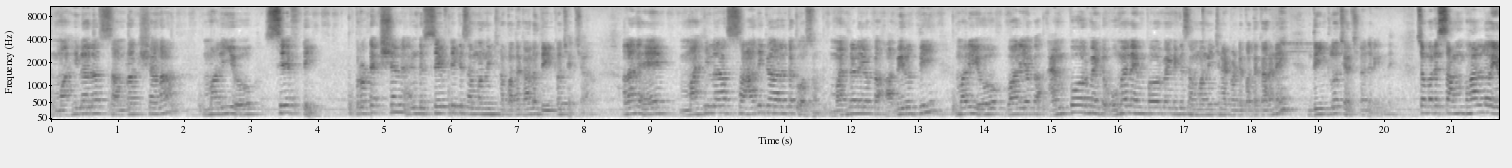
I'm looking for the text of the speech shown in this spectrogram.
మహిళల సంరక్షణ మరియు సేఫ్టీ ప్రొటెక్షన్ అండ్ సేఫ్టీకి సంబంధించిన పథకాలు దీంట్లో చేర్చారు. అలానే మహిళా సాధికారత కోసం మహిళల యొక్క అభివృద్ధి మరియు వారి యొక్క ఎంపవర్మెంట్ ఉమెన్ ఎంపవర్మెంట్కి సంబంధించినటువంటి పథకాలని దీంట్లో చేర్చడం జరిగింది. సో మరి సంభాల్లో ఏ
